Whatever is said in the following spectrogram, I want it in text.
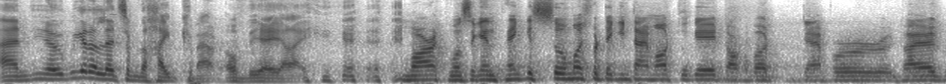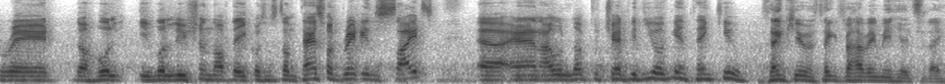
And you know, we got to let some of the hype come out of the AI. Mark, once again, thank you so much for taking time out today. Talk about Dapr, Diagrid, the whole evolution of the ecosystem. Thanks for great insights, uh, and I would love to chat with you again. Thank you. Thank you, and thank you for having me here today.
